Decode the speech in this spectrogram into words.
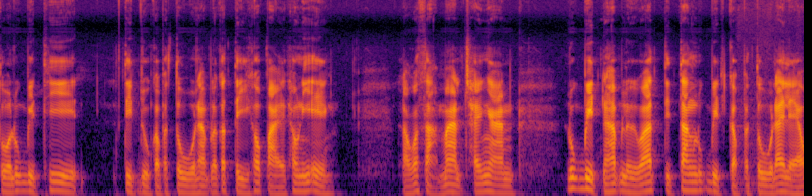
ตัวลูกบิดที่ ติดอยู่กับประตูนะครับ แล้วก็ตีเข้าไปเท่านี้เอง เราก็สามารถใช้งานลูกบิดนะครับ หรือว่าติดตั้งลูกบิดกับประตูได้แล้ว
